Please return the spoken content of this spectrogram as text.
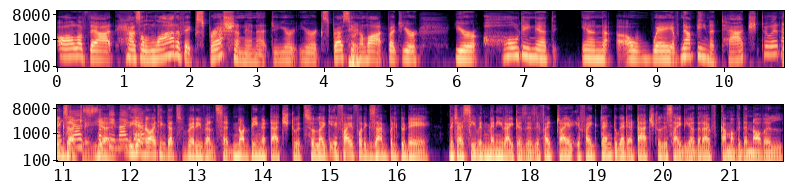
all of that has a lot of expression in it. You're you're expressing right. a lot, but you're you're holding it in a way of not being attached to it. I exactly. Guess, yeah. Like yeah. No, I think that's very well said. Not being attached to it. So, like, if I, for example, today, which I see with many writers, is if I try, if I tend to get attached to this idea that I've come up with a novel,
